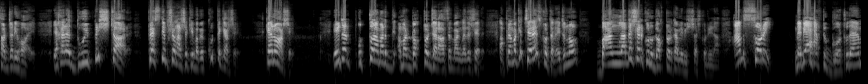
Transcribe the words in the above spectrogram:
সার্জারি হয়, এখানে দুই পৃষ্ঠার প্রেসক্রিপশন আসে কীভাবে? কোথেকে আসে? কেন আসে? এটার উত্তর আমার আমার ডক্টর যারা আছেন বাংলাদেশের, আপনি আমাকে চ্যালেঞ্জ করতেন এই জন্য বাংলাদেশের কোনো ডক্টরকে আমি বিশ্বাস করি না। I am sorry maybe I have to go to them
